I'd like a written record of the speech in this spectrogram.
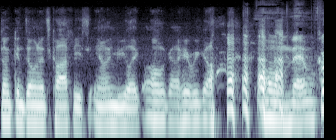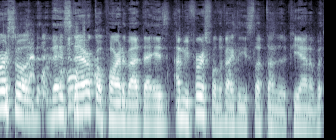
Dunkin' Donuts coffees, you know, and be like, "Oh god, here we go." oh man! First of all, the, the, hysterical part about that is, I mean, first of all, the fact that you slept under the piano, but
